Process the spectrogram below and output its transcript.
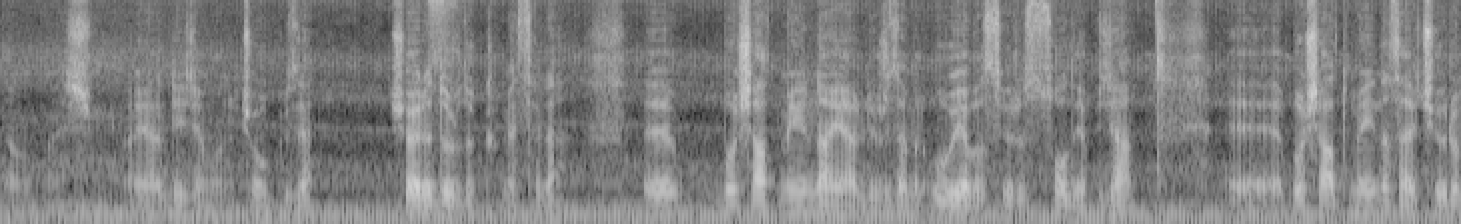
Tamam ben şimdi ayarlayacağım onu. Çok güzel. Şöyle durduk mesela. Ee, boşaltma yönünü ayarlıyoruz. Hemen U'ya basıyoruz. Sol yapacağım. Ee, boşaltmayı nasıl açıyorum?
